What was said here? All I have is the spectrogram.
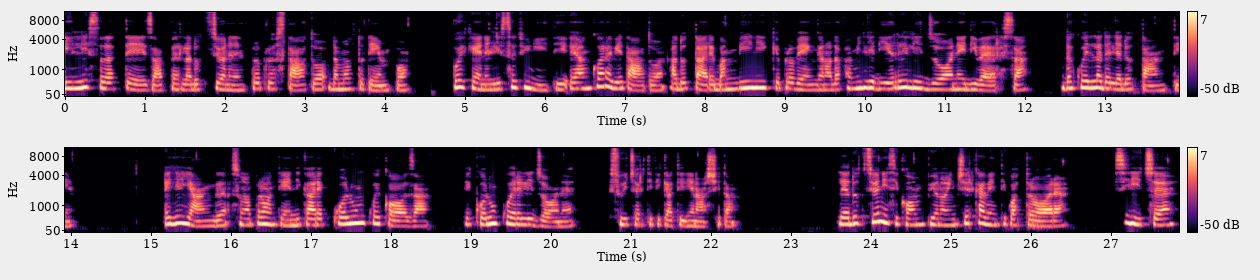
in lista d'attesa per l'adozione nel proprio Stato da molto tempo, poiché negli Stati Uniti è ancora vietato adottare bambini che provengano da famiglie di religione diversa da quella degli adottanti. E gli Young sono pronti a indicare qualunque cosa e qualunque religione sui certificati di nascita. Le adozioni si compiono in circa 24 ore. Si dice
